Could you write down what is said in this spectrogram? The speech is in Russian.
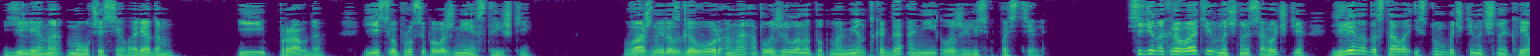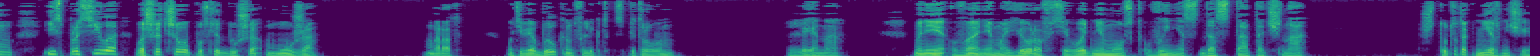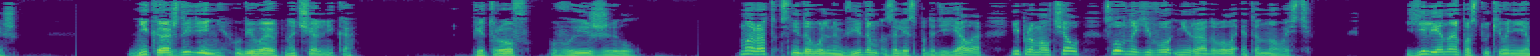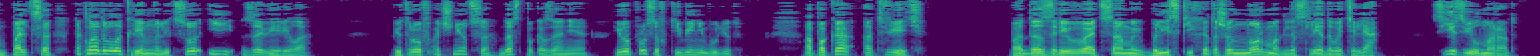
Елена молча села рядом. И правда, есть вопросы поважнее стрижки. Важный разговор она отложила на тот момент, когда они ложились в постель. Сидя на кровати в ночной сорочке, Елена достала из тумбочки ночной крем и спросила вошедшего после душа мужа. — Марат, у тебя был конфликт с Петровым? — Лена, мне Ваня Майоров сегодня мозг вынес достаточно. Что ты так нервничаешь? Не каждый день убивают начальника. Петров выжил. Марат с недовольным видом залез под одеяло и промолчал, словно его не радовала эта новость. Елена постукиванием пальца накладывала крем на лицо и заверила. Петров очнется, даст показания, и вопросов к тебе не будет. А пока ответь, Подозревать самых близких — это же норма для следователя, — съязвил Марат.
